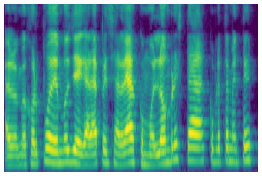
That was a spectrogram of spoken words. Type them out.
A lo mejor podemos llegar a pensar de, ah, como el hombre está completamente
